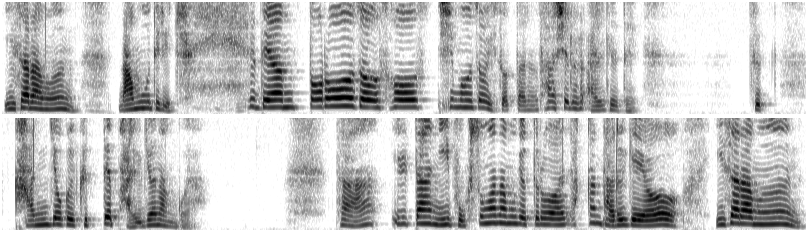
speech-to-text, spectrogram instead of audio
이 사람은 나무들이 최대한 떨어져서 심어져 있었다는 사실을 알게 돼. 즉, 간격을 그때 발견한 거야. 자, 일단 이 복숭아 나무 곁으로와 약간 다르게요. 이 사람은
